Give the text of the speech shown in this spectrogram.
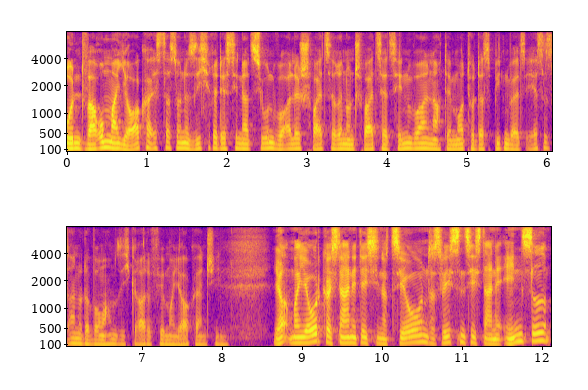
Und warum Mallorca? Ist das so eine sichere Destination, wo alle Schweizerinnen und Schweizer jetzt hinwollen, nach dem Motto, das bieten wir als erstes an? Oder warum haben Sie sich gerade für Mallorca entschieden? Ja, Mallorca ist eine Destination, das wissen Sie, ist eine Insel,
